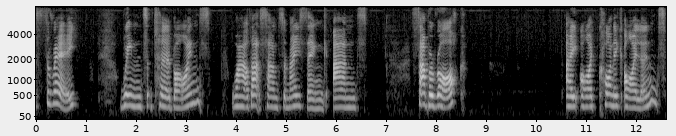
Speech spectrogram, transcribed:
three wind turbines. Wow, that sounds amazing. And Saba Rock, a iconic island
